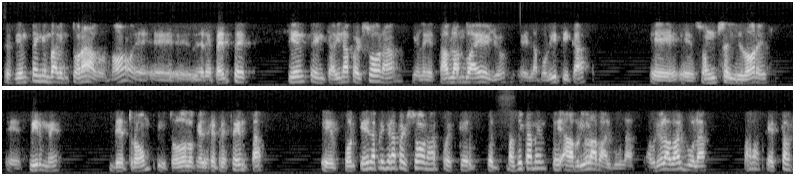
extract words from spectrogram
se sienten envalentonados, ¿no? Eh, eh, de repente sienten que hay una persona que les está hablando a ellos, la política, eh, son seguidores firmes de Trump y todo lo que él representa, porque es la primera persona pues que, básicamente abrió la válvula, abrió la válvula para que estas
